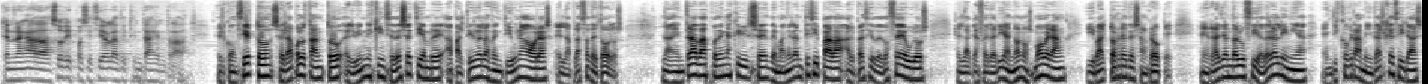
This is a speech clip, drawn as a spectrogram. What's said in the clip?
tendrán a su disposición las distintas entradas. El concierto será, por lo tanto, el viernes 15 de septiembre a partir de las 21 horas en la Plaza de Toros. Las entradas pueden adquirirse de manera anticipada al precio de 12 euros en la cafetería No Nos Moverán y Bar Torres de San Roque, en Radio Andalucía de la Línea, en Disco Grammy de Algeciras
